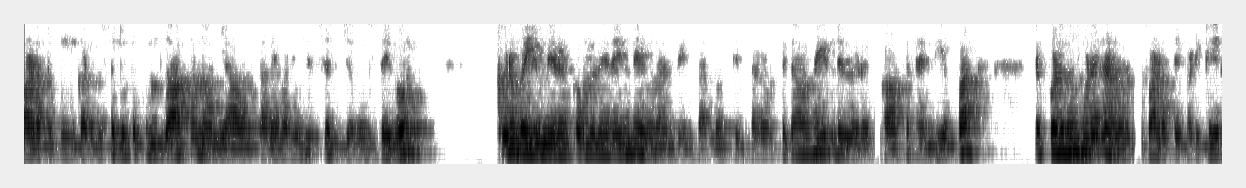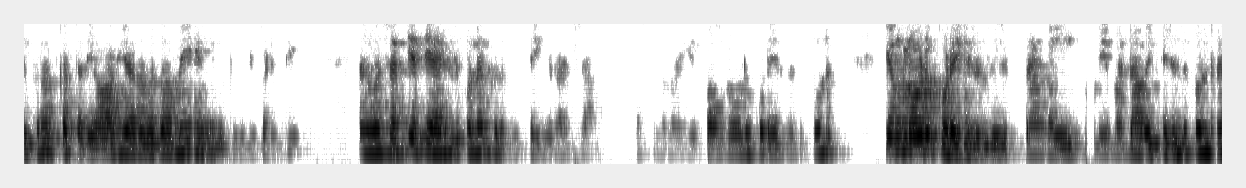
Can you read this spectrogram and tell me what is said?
பாடத்துக்குள் கடந்து செல்வதற்கு முன்னதாக நாம் யாவரும் தலைவணங்கி செஞ்சவும் செய்வோம். கிருபையும் இறக்கமும் நிறைந்த எங்கள் அன்பின் பரலோகத்தின் பரவப்பிதாவே இந்த வேலைக்காக நன்றியப்பா. எப்பொழுதும் கூட நாங்கள் பாடத்தை படிக்க இருக்கிறோம். கத்தனை ஆவியானவர் தாமே எங்களுக்கு வெளிப்படுத்தி நாங்கள் சத்தியத்தை அறிந்து கொள்ள கிருபை செய்யுங்க ராஜா வசனமாகிய பவுலோடு கூட இருந்தது போல எங்களோடு கூட இருந்து நாங்கள் உங்களுடைய மன்னாவை தெரிந்து கொண்டு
